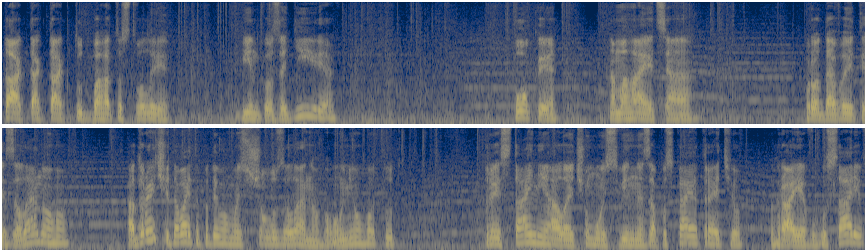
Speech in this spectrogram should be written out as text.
Так, так, так, тут багато стволи. Бінго задіює. Поки намагається продавити зеленого. А до речі, давайте подивимось, що у зеленого. У нього тут три стайні, але чомусь він не запускає третю, грає в гусарів.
